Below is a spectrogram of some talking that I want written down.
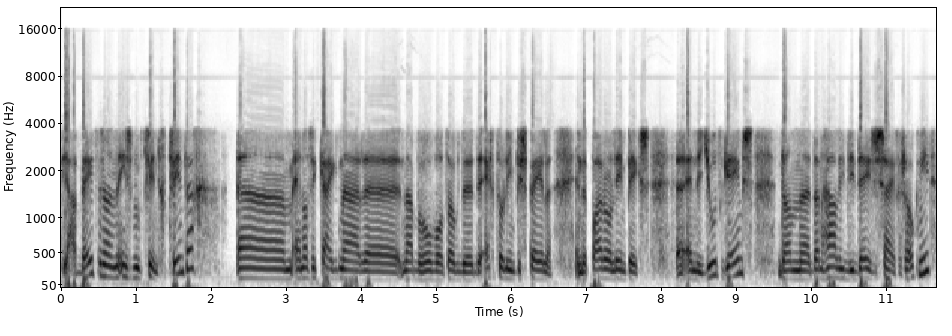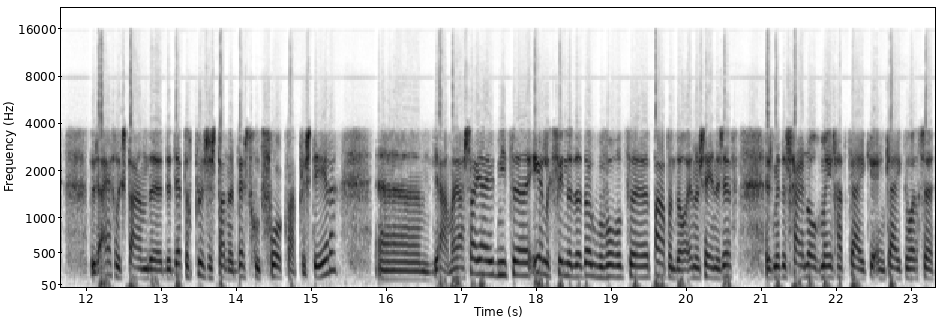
Ja, beter dan Innsbruck 2020. Um, en als ik kijk naar, uh, naar bijvoorbeeld ook de, de echte Olympische Spelen en de Paralympics uh, en de Youth Games, dan, uh, dan halen die deze cijfers ook niet. Dus eigenlijk staan de, de 30-plussers staan er best goed voor qua presteren. Um, ja, maar ja, zou jij het niet eerlijk vinden dat ook bijvoorbeeld Papendal, NRC-NSF, eens met een schuin oog mee gaat kijken en kijken wat ze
